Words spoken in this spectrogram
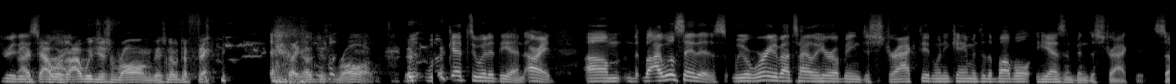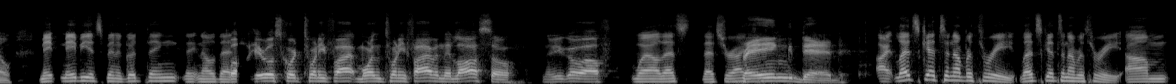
through these I was. I was just wrong. There's no defending. like I was just wrong. we'll, we'll get to it at the end. All right. Um, th- but I will say this: we were worried about Tyler Herro being distracted when he came into the bubble. He hasn't been distracted, so may, maybe it's been a good thing. That, you know that. Well, Herro scored 25, more than 25, and they lost. So there you go, Alf. Well, that's that's your. eye Bang dead. All right, let's get to number three. Let's get to number three. Um,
